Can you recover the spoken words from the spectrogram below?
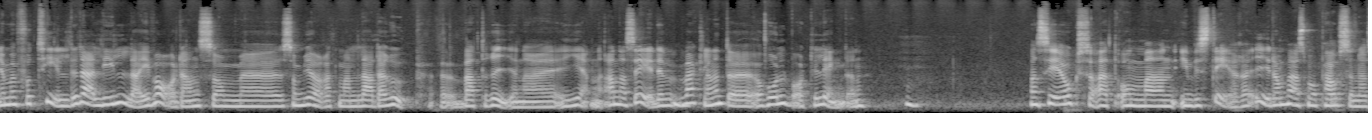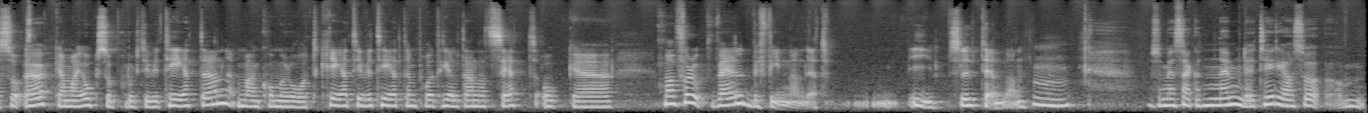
Ja, men få till det där lilla i vardagen som, eh, som gör att man laddar upp eh, batterierna igen. Annars är det verkligen inte hållbart i längden. Man ser också att om man investerar i de här små pauserna så ökar man ju också produktiviteten, man kommer åt kreativiteten på ett helt annat sätt och eh, man får upp välbefinnandet i slutändan. Mm. Som jag säkert nämnde tidigare så mm,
